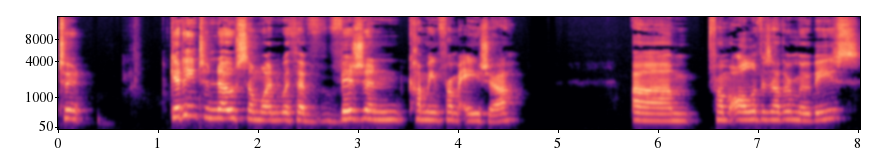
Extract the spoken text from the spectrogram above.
to getting to know someone with a vision coming from Asia um, from all of his other movies.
